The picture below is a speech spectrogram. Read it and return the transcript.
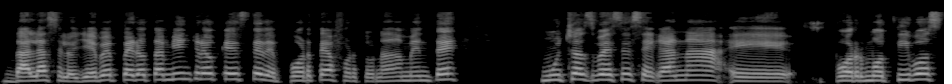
Dallas se lo lleve, pero también creo que este deporte, afortunadamente, muchas veces se gana eh, por motivos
